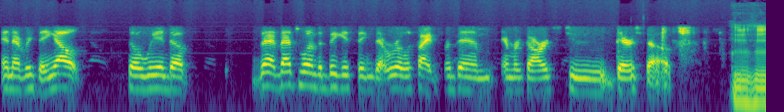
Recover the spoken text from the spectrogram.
and everything else. So we end up that that's one of the biggest things that we're really fighting for them in regards to their stuff. Mm-hmm.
